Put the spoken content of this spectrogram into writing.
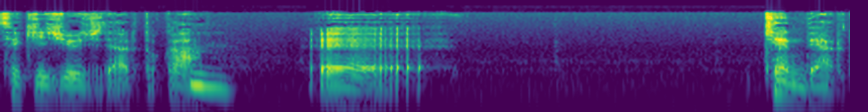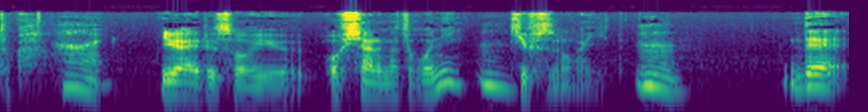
赤十字であるとか、うん。えー県であるとか、はい。いわゆるそういうオフィシャルなとこに寄付するのがいい。うん。で、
